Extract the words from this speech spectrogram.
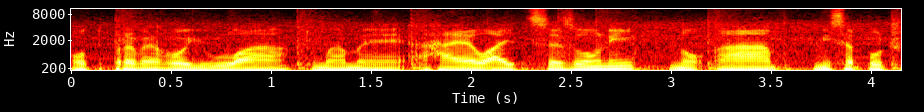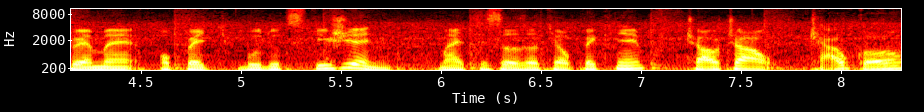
od 1. júla tu máme highlight sezóny. No a my sa po počujeme opäť budúci týždeň. Majte sa zatiaľ pekne. Čau, čau. Čauko.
